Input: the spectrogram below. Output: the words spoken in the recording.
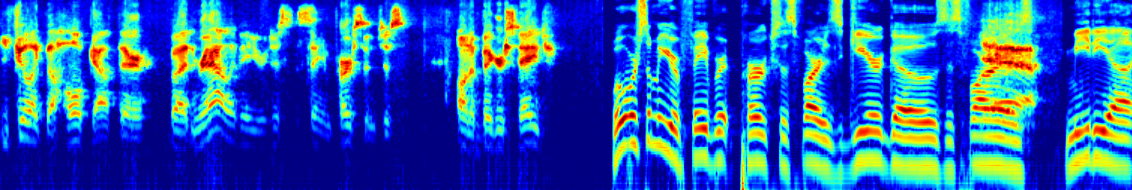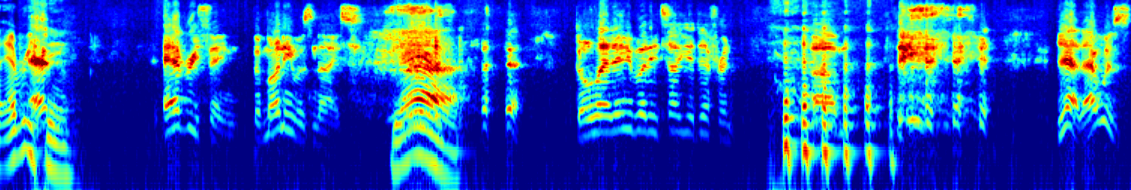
you feel like the Hulk out there. But in reality, you're just the same person, just on a bigger stage. What were some of your favorite perks as far as gear goes, as far as media, everything? Everything. The money was nice. Yeah. Don't let anybody tell you different. Um, yeah, that was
